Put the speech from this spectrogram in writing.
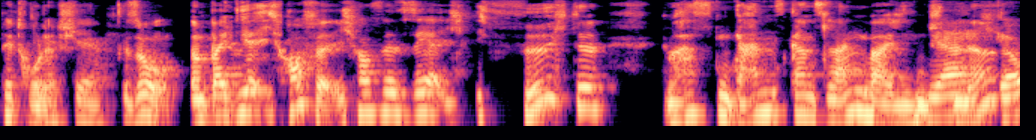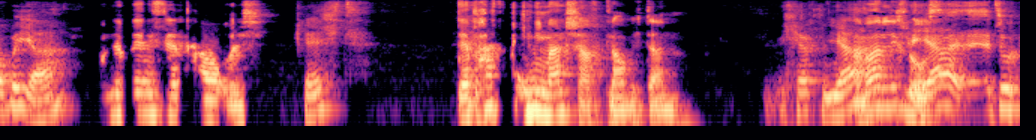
Petrolic. Okay. So, und bei dir, ich hoffe, ich hoffe sehr, ich, ich fürchte, du hast einen ganz, ganz langweiligen Spieler. Ja, ich glaube ja. Und da wäre ich sehr traurig. Echt? Der passt in die Mannschaft, glaube ich dann. Ich hab, ja, Aber leg los. Ja, also,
